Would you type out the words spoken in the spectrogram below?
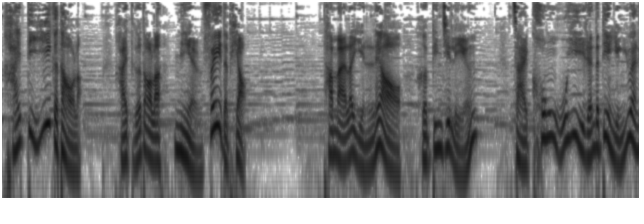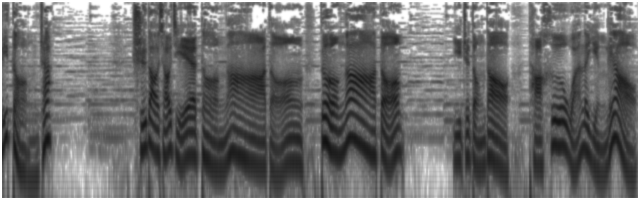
还第一个到了，还得到了免费的票。他买了饮料和冰激凌，在空无一人的电影院里等着。迟到小姐等啊等，等啊等，一直等到她喝完了饮料，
